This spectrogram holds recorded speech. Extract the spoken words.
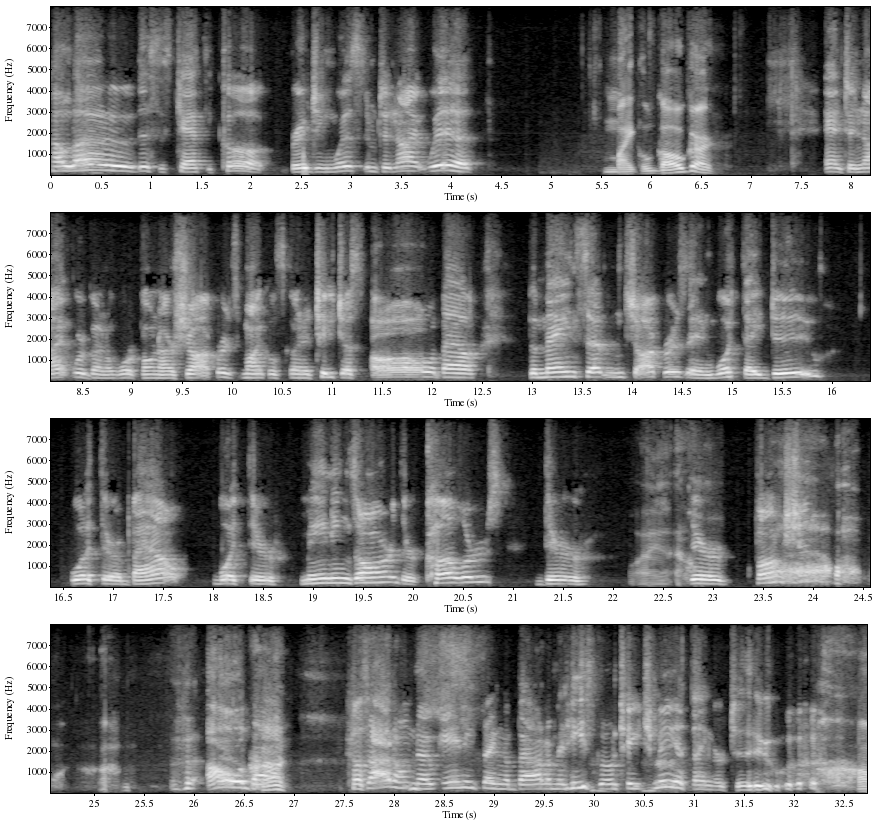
Hello, this is Kathy Cook, Bridging Wisdom tonight with Michael Goger. And tonight we're going to work on our chakras. Michael's going to teach us all about the main seven chakras and what they do, what they're about, what their meanings are, their colors, their their function. all about because I don't know anything about him, and he's going to teach me a thing or two.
